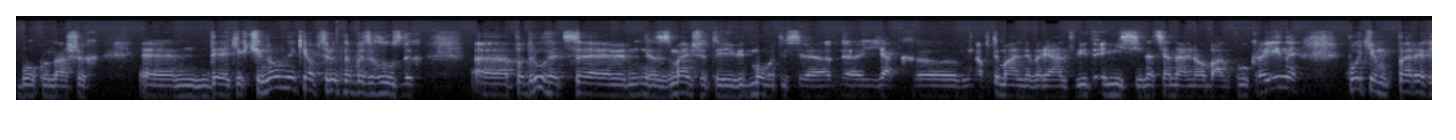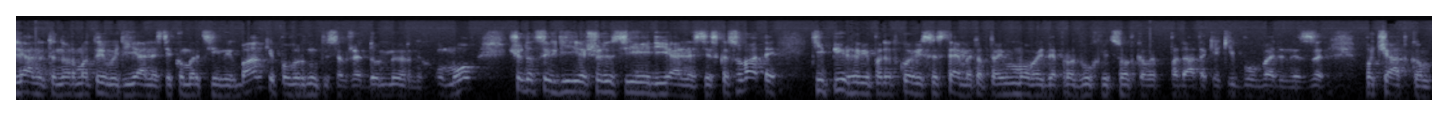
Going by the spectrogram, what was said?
боку наших деяких чиновників, абсолютно безглуздих. По-друге, це зменшити і відмовитися як оптимальний варіант від емісії Національного банку України. Потім переглянути нормативи діяльності комерційних банків, повернутися вже до мирних умов щодо цих щодо цієї діяльності, скасувати ті пільгові податкові системи, тобто мова йде про 2% податок, який був введений з початком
